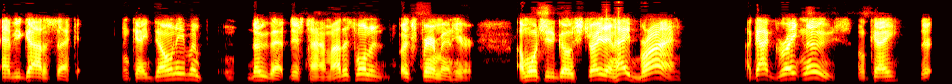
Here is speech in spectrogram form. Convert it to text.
"Have you got a second? Okay, don't even do that this time. I just want to experiment here. I want you to go straight in. Hey, Brian, I got great news. Okay, There-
